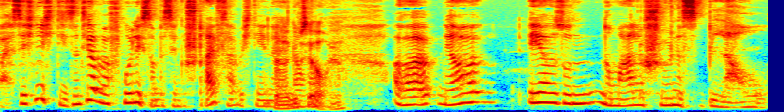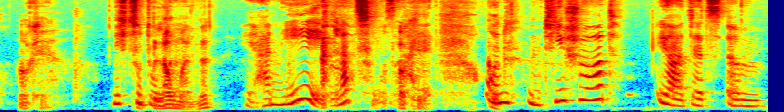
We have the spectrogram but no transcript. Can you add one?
Weiß ich nicht. Die sind ja immer fröhlich, so ein bisschen gestreift habe ich die in Ja, gibt's ja Erinnerung. auch, ja. Aber ja, eher so ein normales, schönes Blau. Okay. Nicht zu dunkel. Blaumann, ne? Ja, nee, Latzhose Okay, halt. Und ein T-Shirt. Ja, jetzt ähm,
